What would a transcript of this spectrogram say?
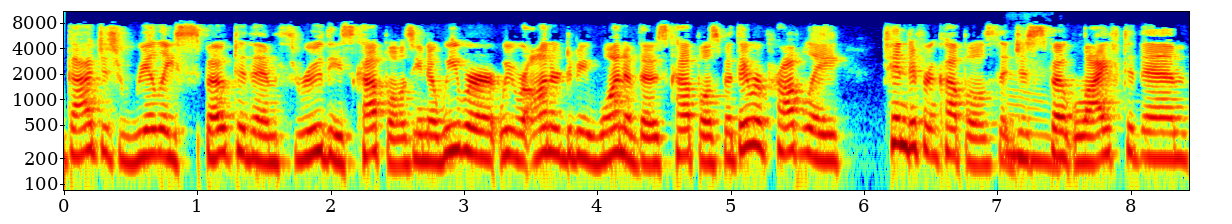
god just really spoke to them through these couples you know we were we were honored to be one of those couples but there were probably 10 different couples that just mm. spoke life to them,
